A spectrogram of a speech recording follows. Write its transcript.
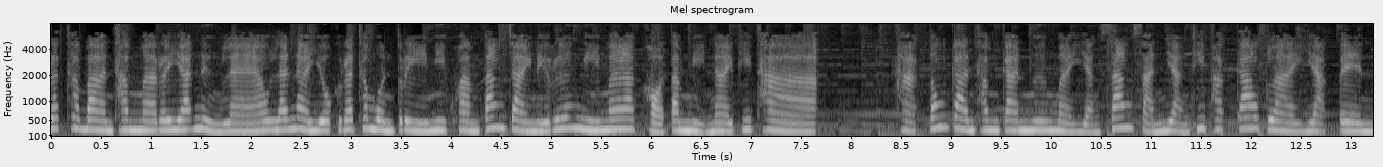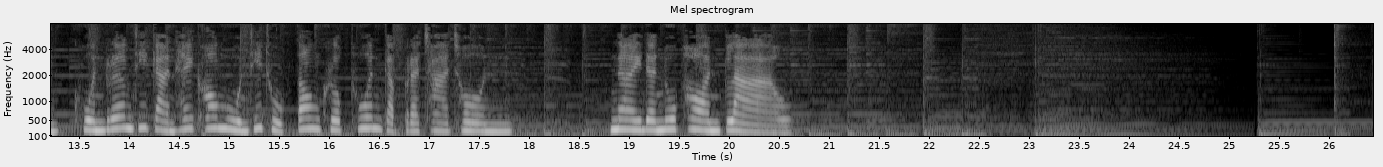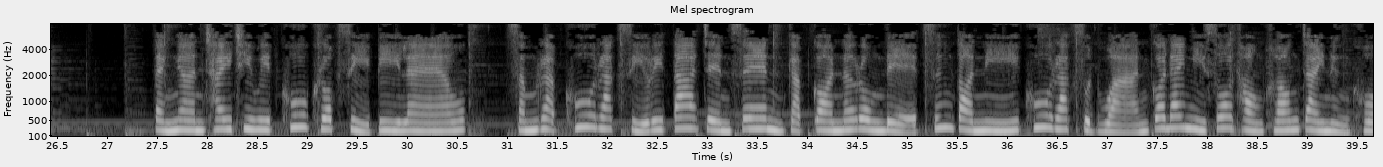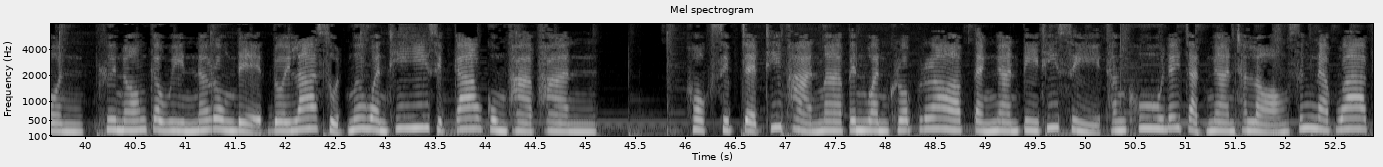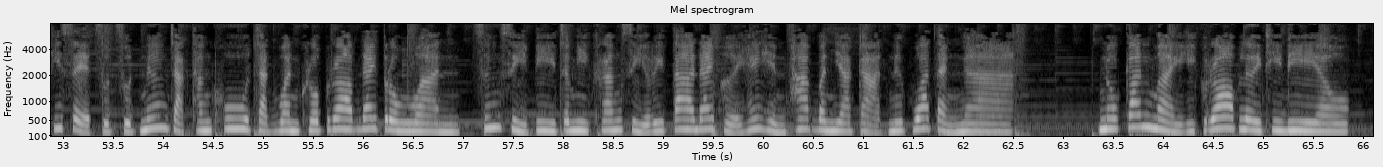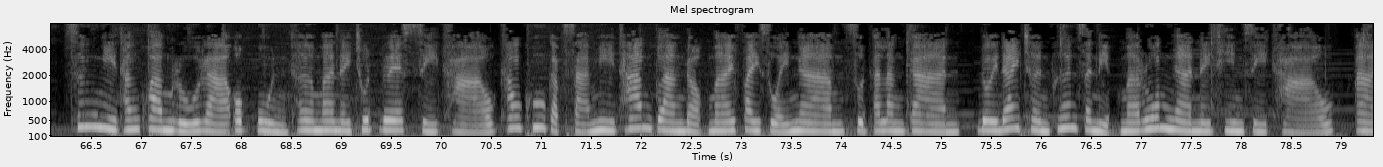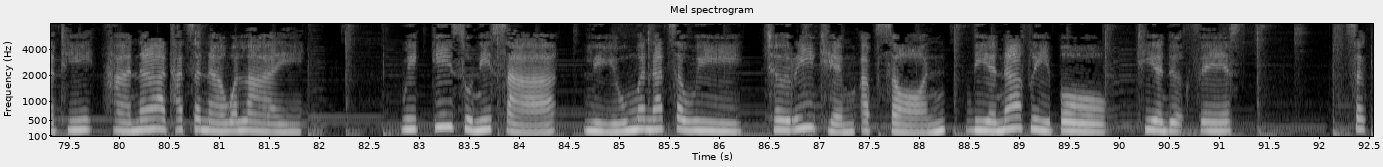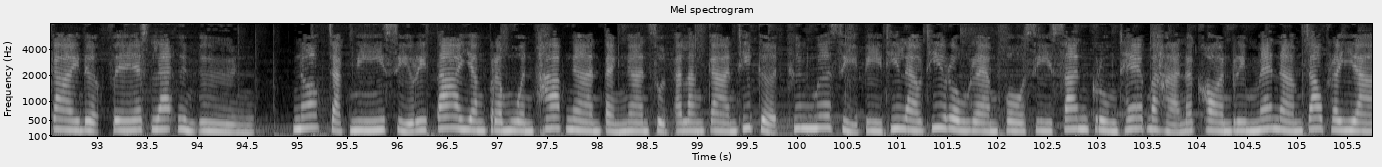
รัฐบาลทำมาระยะหนึ่งแล้ว และนายกรัฐมนตรีมีความตั้งใจในเรื่องนี้มากขอตำหนินายพิธา หากต้องการทำการเมืองใหม่อย่างสร้างสรรค์อย่างที่พักก้าวไกลอยากเป็น ควรเริ่มที่การให้ข้อมูลที่ถูกต้องครบถ้วนกับประชาชน นายดนุพรกล่าวแต่งงานใช้ชีวิตคู่ครบ 4 ปีแล้ว สำหรับคู่รักสีริต้าเจนเซนกับกรณรงค์เดชซึ่งตอนนี้คู่รักสุดหวานก็ได้มีโซ่ทองคล้องใจหนึ่งคน คือน้องกวินณรงค์เดชโดยล่าสุดเมื่อวันที่ 29 กุมภาพันธ์ 67 ที่ผ่านมาเป็นวันครบรอบแต่งงานปีที่ 4 ทั้งคู่ได้จัดงานฉลอง ซึ่งนับว่าพิเศษสุดๆ เนื่องจากทั้งคู่จัดวันครบรอบได้ตรงวัน ซึ่ง 4 ปีจะมีครั้งสีริต้าได้เผยให้เห็นภาพบรรยากาศนึกว่าแต่งงาน โนกกั้นใหม่อีกรอบเลยทีเดียว ซึ่งมีทั้งความหรูหราอบอุ่น เธอมาในชุดเดรสสีขาวเข้าคู่กับสามีท่ามกลางดอกไม้ไฟสวยงาม สุดอลังการ โดยได้เชิญเพื่อนสนิทมาร่วมงานในทีมสีขาว อาทิฮาน่าทัศนาวลัย วิกกี้สุนิสา หลิวมนัสวี เชอรี่เข็มอัปสร ไดอาน่าฟลีโป เทีย The Face สกาย The Face และอื่น ๆ นอกจากนี้ศรีริต้ายังประมวลภาพงานแต่งงานสุดอลังการที่เกิดขึ้นเมื่อ 4 ปีที่แล้วที่โรงแรม Four Seasons กรุงเทพมหานครริมแม่น้ำเจ้าพระยา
